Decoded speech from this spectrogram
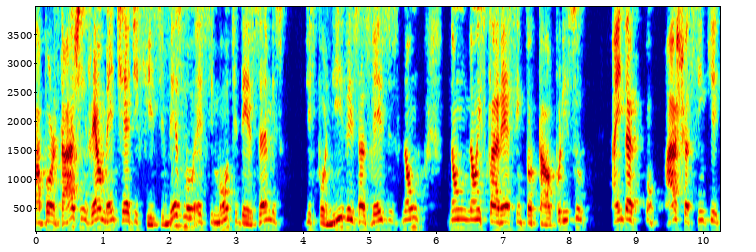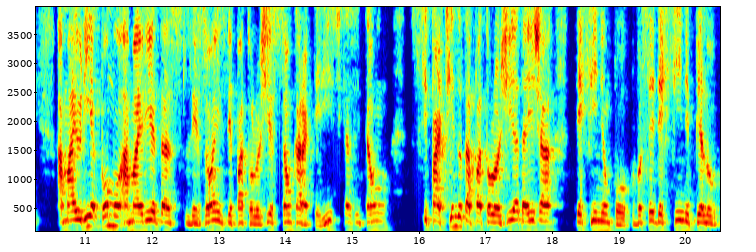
a abordagem realmente é difícil. Mesmo esse monte de exames disponíveis, às vezes, não, não, não esclarecem total. Por isso, ainda acho assim que a maioria, como a maioria das lesões de patologia são características, então, se partindo da patologia, daí já define um pouco. Você define pelo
